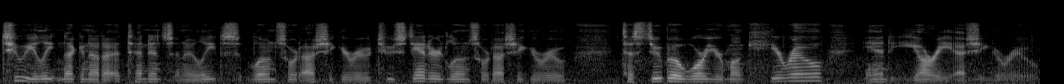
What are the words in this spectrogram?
2 Elite Naginata Attendants, an Elite Lone Sword Ashigaru, 2 Standard Lone Sword Ashigaru, Tetsubo Warrior Monk Hero, and Yari Ashigaru.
